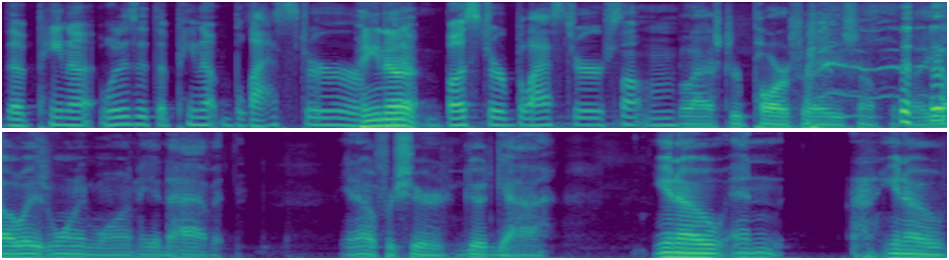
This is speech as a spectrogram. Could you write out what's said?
the peanut. What is it? The peanut blaster or Peanut- buster blaster or something. Blaster parfait, something. he always wanted one. He had to have it. You know, for sure. Good guy. You know, and you know,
